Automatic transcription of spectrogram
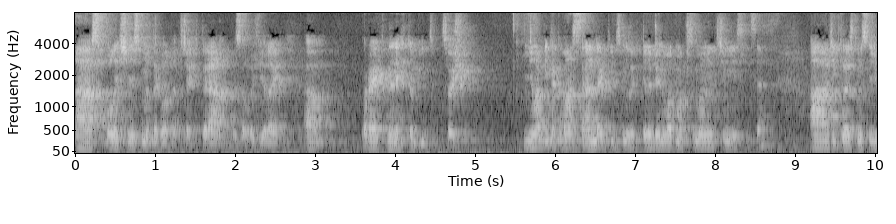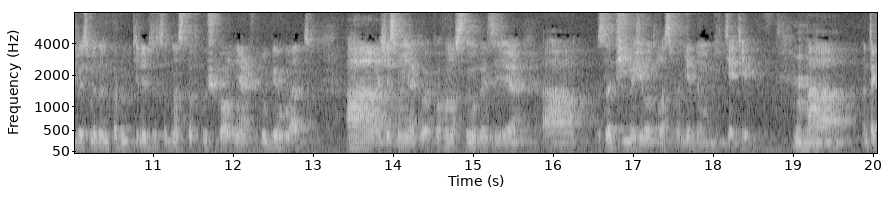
a společně jsme takhle ve třech, která založili projekt Nenech to být, což měla být taková sranda, který jsme se chtěli věnovat maximálně tři měsíce. A říkali jsme si, že bychom ten produkt chtěli dostat na stovku škol nějak v průběhu let a že jsme měli jako, jako honosnou vizi, že a, zlepšíme život alespoň jednomu dítěti. Mm-hmm. A tak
